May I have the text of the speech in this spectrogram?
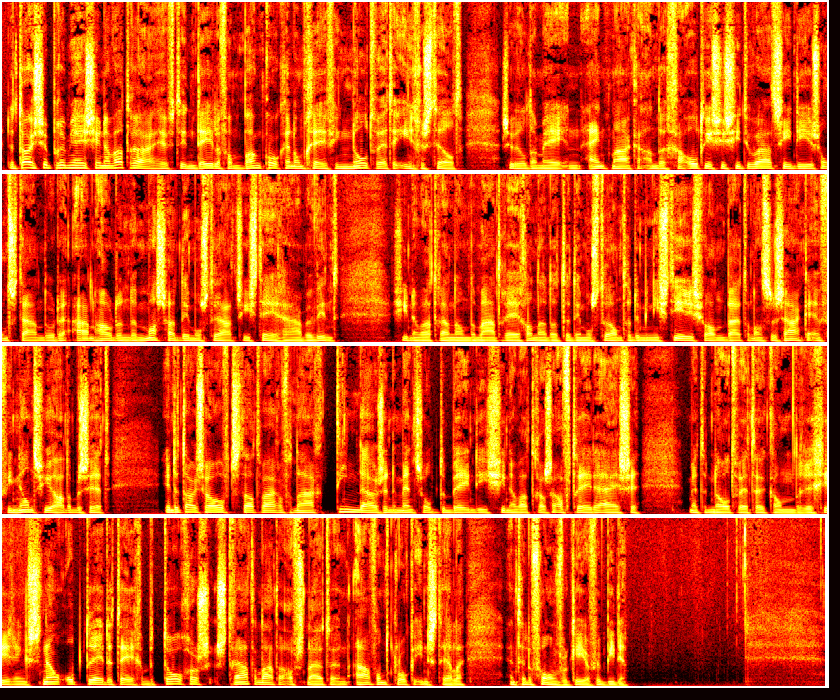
De Thaise premier Shinawatra heeft in delen van Bangkok en omgeving noodwetten ingesteld. Ze wil daarmee een eind maken aan de chaotische situatie die is ontstaan door de aanhoudende massademonstraties tegen haar bewind. Shinawatra nam de maatregel nadat de demonstranten de ministeries van Buitenlandse Zaken en Financiën hadden bezet. In de Thaise hoofdstad waren vandaag tienduizenden mensen op de been die Shinawatras aftreden eisen. Met de noodwetten kan de regering snel optreden tegen betogers, straten laten afsluiten, een avondklok instellen en telefoonverkeer verbieden.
